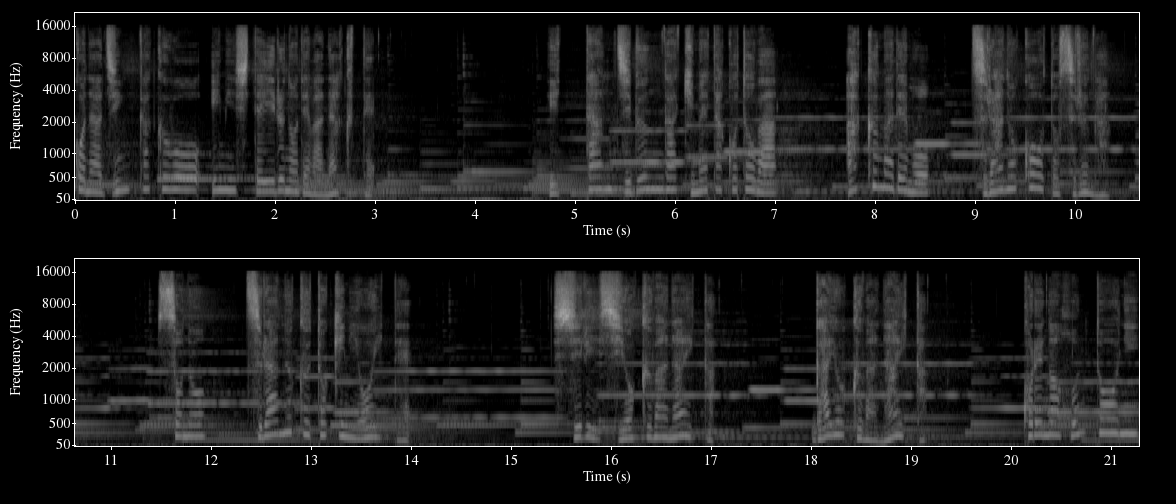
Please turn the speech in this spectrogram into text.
固な人格を意味しているのではなくて一旦自分が決めたことはあくまでも貫こうとするがその貫く時において私利私欲はないか我欲はないかこれが本当に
